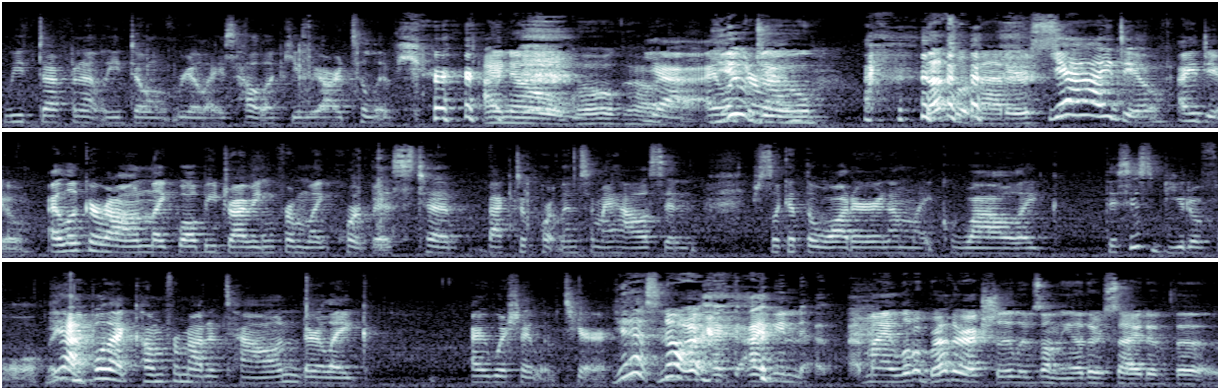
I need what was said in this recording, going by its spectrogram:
we definitely don't realize how lucky we are to live here. I know. Oh god. Yeah, I you do. around. That's what matters. yeah, I do. I do. I look around, like, while I'll be driving from like Corpus to back to Portland to my house, and just look at the water, and I'm like, wow, like this is beautiful. Like Yeah. people that come from out of town, they're like, I wish I lived here. Yes. No. I, I, I mean, my little brother actually lives on the other side of the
